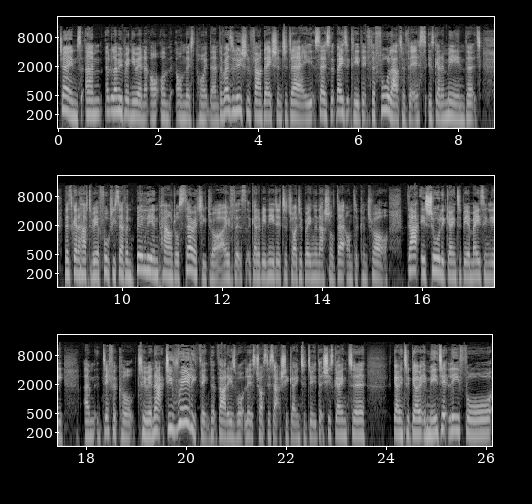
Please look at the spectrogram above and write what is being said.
James, um, let me bring you in on, on, on this point. Then the Resolution Foundation today says that basically the, the fallout of this is going to mean that there's going to have to be a 47 billion pound austerity drive that's going to be needed to try to bring the national debt under control. That is surely going to be amazingly um, difficult to enact. Do you really think that that is what Liz Truss is actually going to do? That she's going to going to go immediately for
